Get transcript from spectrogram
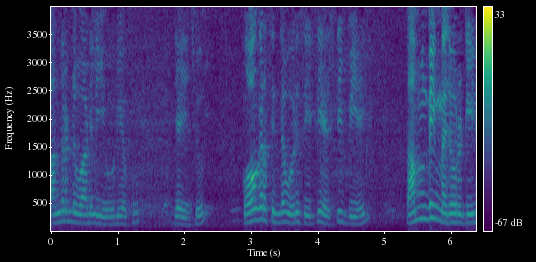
പന്ത്രണ്ട് വാർഡിൽ യു ഡി എഫ് ജയിച്ചു. കോൺഗ്രസിന്റെ ഒരു seat S D P I thumping മെജോറിറ്റിയിൽ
